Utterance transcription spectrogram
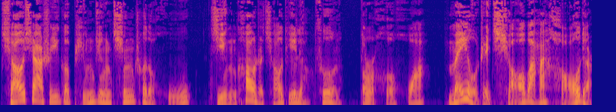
桥下是一个平静清澈的湖，紧靠着桥体两侧呢都是荷花。没有这桥吧还好点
